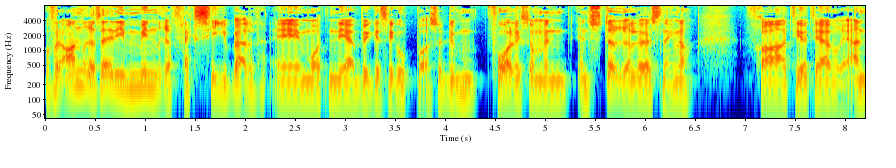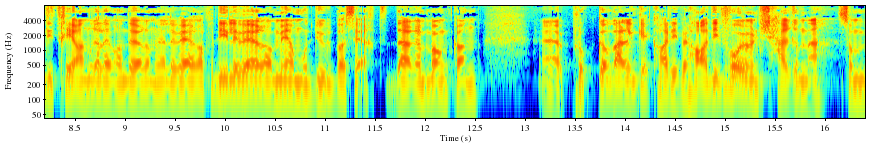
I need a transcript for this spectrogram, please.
Og for det andre så er de mindre fleksible i måten de har bygget seg opp på. Så du får liksom en, en større løsning, da fra Tio Evry enn de tre andre leverandørene leverer, for de leverer mer modulbasert, der en bank kan eh, plukke og velge hva de vil ha. De får jo en kjerne som,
